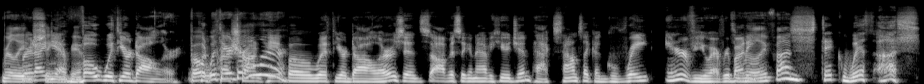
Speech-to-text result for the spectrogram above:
Really Great interesting idea. interview. Vote with your dollar. Vote Put with your pressure on dollar. people with your dollars. It's obviously going to have a huge impact. Sounds like a great interview, everybody. really fun. Stick with us.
